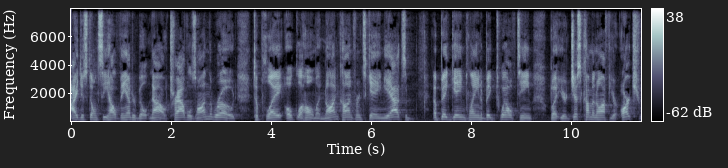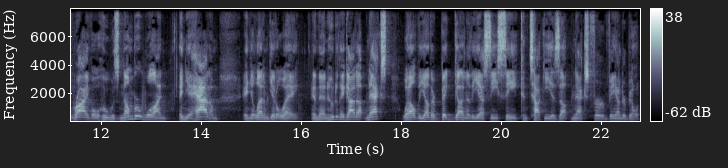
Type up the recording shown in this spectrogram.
I just don't see how Vanderbilt now travels on the road to play Oklahoma, non conference game. Yeah, it's a, a big game playing a Big 12 team, but you're just coming off your arch rival who was number one and you had him and you let him get away. And then who do they got up next? Well, the other big gun of the SEC, Kentucky, is up next for Vanderbilt.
